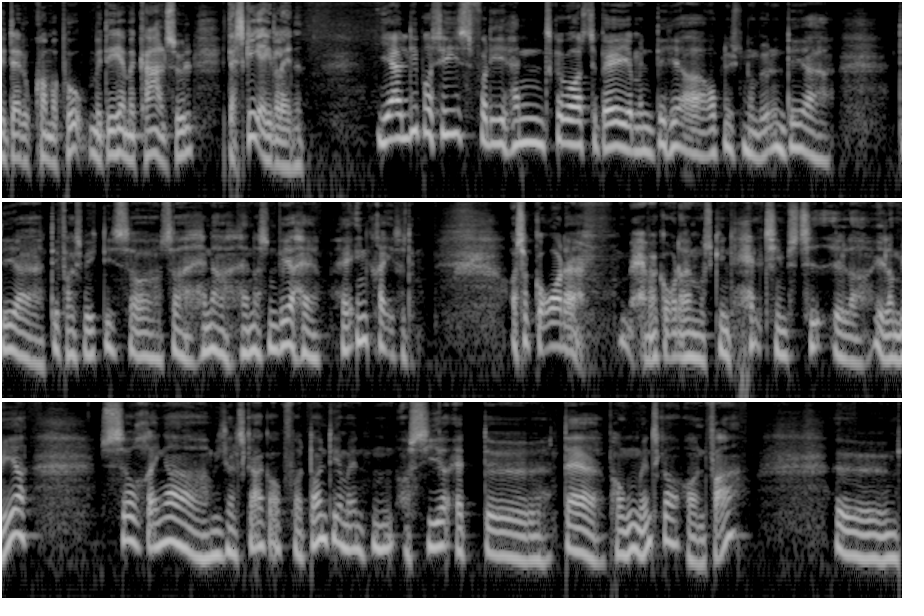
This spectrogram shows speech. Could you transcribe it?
øh, da du kommer på med det her med Karls øl. Der sker et eller andet. Ja, lige præcis, fordi han skriver også tilbage, jamen det her oplysning om øllen, det er, det er, det er faktisk vigtigt, så, så han, er, han er sådan ved at have, have indkredset dem. Og så går der, hvad går der, måske en halv times tid eller, eller mere, så ringer Michael Skak op for Døgndiamanten og siger, at øh, der er et par unge mennesker og en far. Øh,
